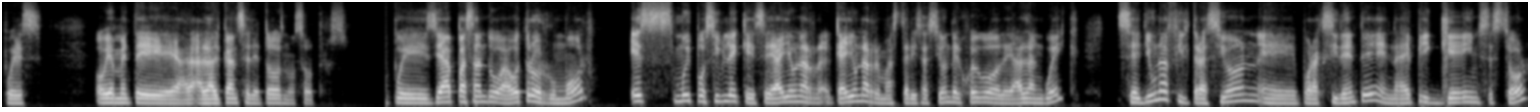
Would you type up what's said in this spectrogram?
pues, obviamente al alcance de todos nosotros. Pues ya pasando a otro rumor, es muy posible que, se haya una, que haya una remasterización del juego de Alan Wake. se dio una filtración eh, por accidente en la Epic Games Store,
